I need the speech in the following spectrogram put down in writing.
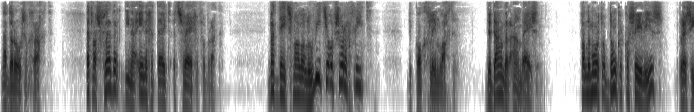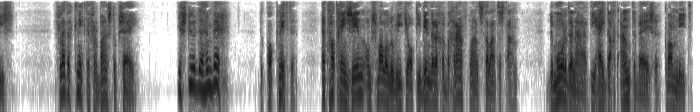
naar de Rozengracht. Het was Fledder die na enige tijd het zwijgen verbrak. Wat deed smalle Louietje op Zorgvliet? De kok glimlachte. De dader aanwijzen. Van de moord op Donker Corselius? Precies. Fledder knikte verbaasd opzij. Je stuurde hem weg. De kok knikte. Het had geen zin om smalle Louietje op die winderige begraafplaats te laten staan. De moordenaar, die hij dacht aan te wijzen, kwam niet.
